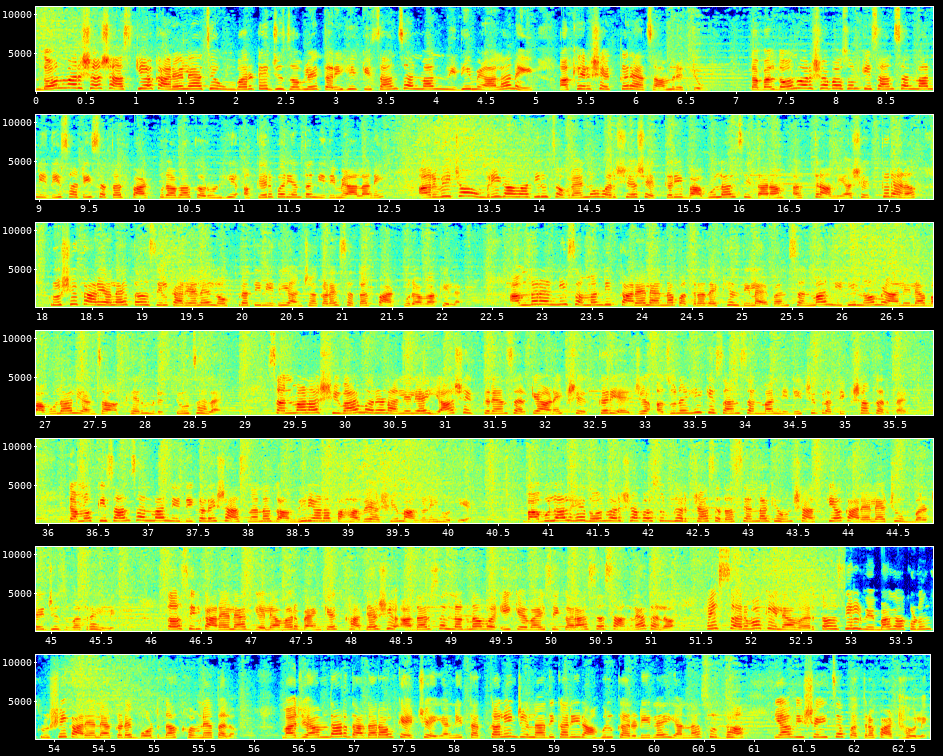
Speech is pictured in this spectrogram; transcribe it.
दोन वर्ष शासकीय कार्यालयाचे उंबरटे झिजवले तरीही किसान सन्मान निधी मिळाला नाही अखेर शेतकऱ्याचा मृत्यू. तब्बल दोन वर्षापासून किसान सन्मान निधीसाठी सतत पाठपुरावा करूनही अखेरपर्यंत निधी मिळाला नाही. आर्वीच्या उमरी गावातील चौऱ्याण्णव वर्षीय शेतकरी बाबूलाल सीताराम अत्राम या शेतकऱ्यानं कृषी कार्यालय तहसील कार्यालय लोकप्रतिनिधी यांच्याकडे सतत पाठपुरावा केलाय. आमदारांनी संबंधित कार्यालयांना पत्र देखील दिलंय पण सन्मान निधी न मिळालेल्या बाबूलाल यांचा अखेर मृत्यू झालाय. सन्मानाशिवाय मरण आलेल्या या शेतकऱ्यांसारखे अनेक शेतकरी आहेत जे अजूनही किसान सन्मान निधीची प्रतीक्षा करतायत. त्यामुळे किसान सन्मान निधीकडे शासनानं गांभीर्यानं पाहावे अशी मागणी होती आहे बाबूलाल हे दोन वर्षापासून घरच्या सदस्यांना घेऊन शासकीय कार्यालयाची उंबरटे झिजवत राहिले. तहसील कार्यालयात गेल्यावर बँकेत खात्याशी आधार संलग्न व ई केवायसी करा असं सांगण्यात आलं हे सर्व केल्यावर तहसील विभागाकडून कृषी कार्यालयाकडे बोट दाखवण्यात आलं. माजी आमदार दादाराव केचे यांनी तत्कालीन जिल्हाधिकारी राहुल कर्डिले यांना सुद्धा याविषयीचं पत्र पाठवले.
